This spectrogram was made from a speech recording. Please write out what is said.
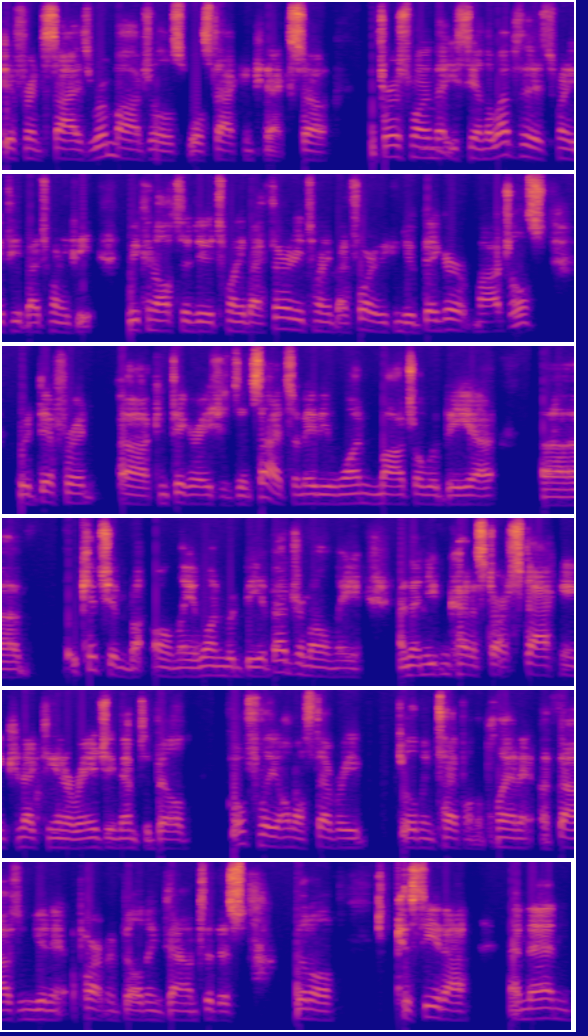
different size room modules will stack and connect. So the first one that mm-hmm. you see on the website is 20 feet by 20 feet. We can also do 20 by 30, 20 by 40. We can do bigger modules with different uh, configurations inside. So maybe one module would be a, a kitchen only, one would be a bedroom only, and then you can kind of start stacking and connecting and arranging them to build hopefully almost every building type on the planet, a thousand unit apartment building down to this little casita. And then,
